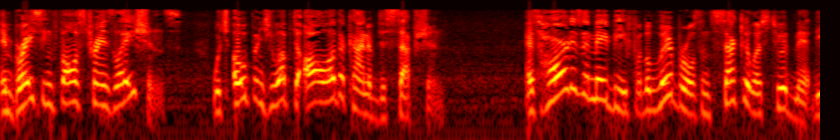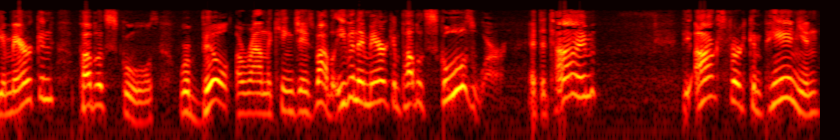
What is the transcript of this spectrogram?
embracing false translations, which opens you up to all other kind of deception. As hard as it may be for the liberals and secularists to admit, the American public schools were built around the King James Bible. Even the American public schools were at the time. The Oxford Companion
